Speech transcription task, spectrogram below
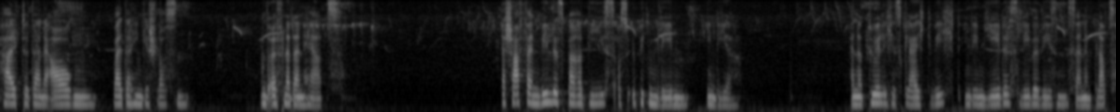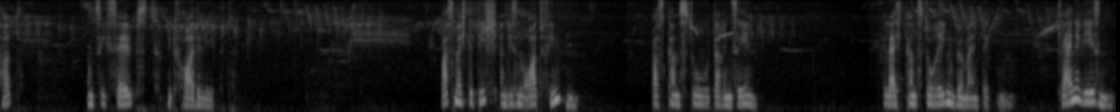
halte deine Augen weiterhin geschlossen und öffne dein Herz. Erschaffe ein wildes Paradies aus üppigem Leben in dir. Ein natürliches Gleichgewicht, in dem jedes Lebewesen seinen Platz hat und sich selbst mit Freude lebt. Was möchte dich an diesem Ort finden? Was kannst du darin sehen? Vielleicht kannst du Regenwürmer entdecken. Kleine Wesen,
